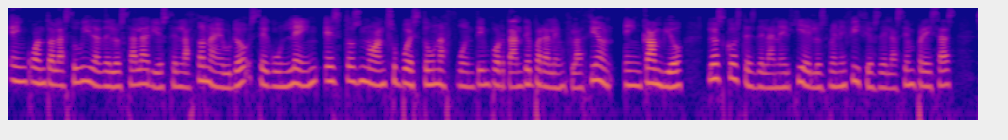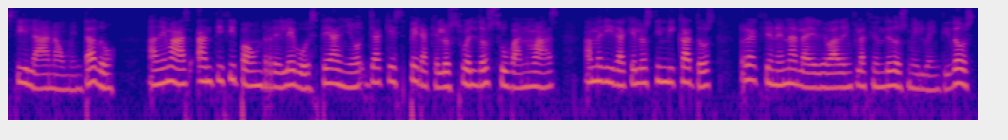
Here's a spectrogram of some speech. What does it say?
En cuanto a la subida de los salarios en la zona euro, según Lane, estos no han supuesto una fuente importante para la inflación. En cambio, los costes de la energía y los beneficios de las empresas sí la han aumentado. Además, anticipa un relevo este año, ya que espera que los sueldos suban más a medida que los sindicatos reaccionen a la elevada inflación de 2022.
